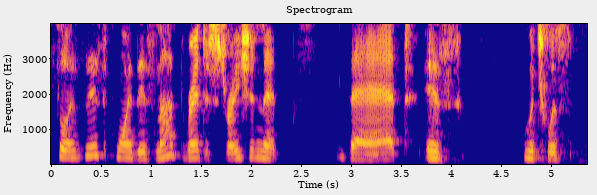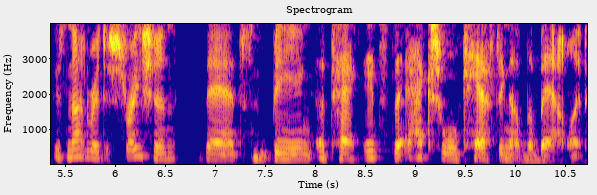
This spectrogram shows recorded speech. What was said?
So at this point, it's not registration that that is, which was is not registration that's being attacked. It's the actual casting of the ballot.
